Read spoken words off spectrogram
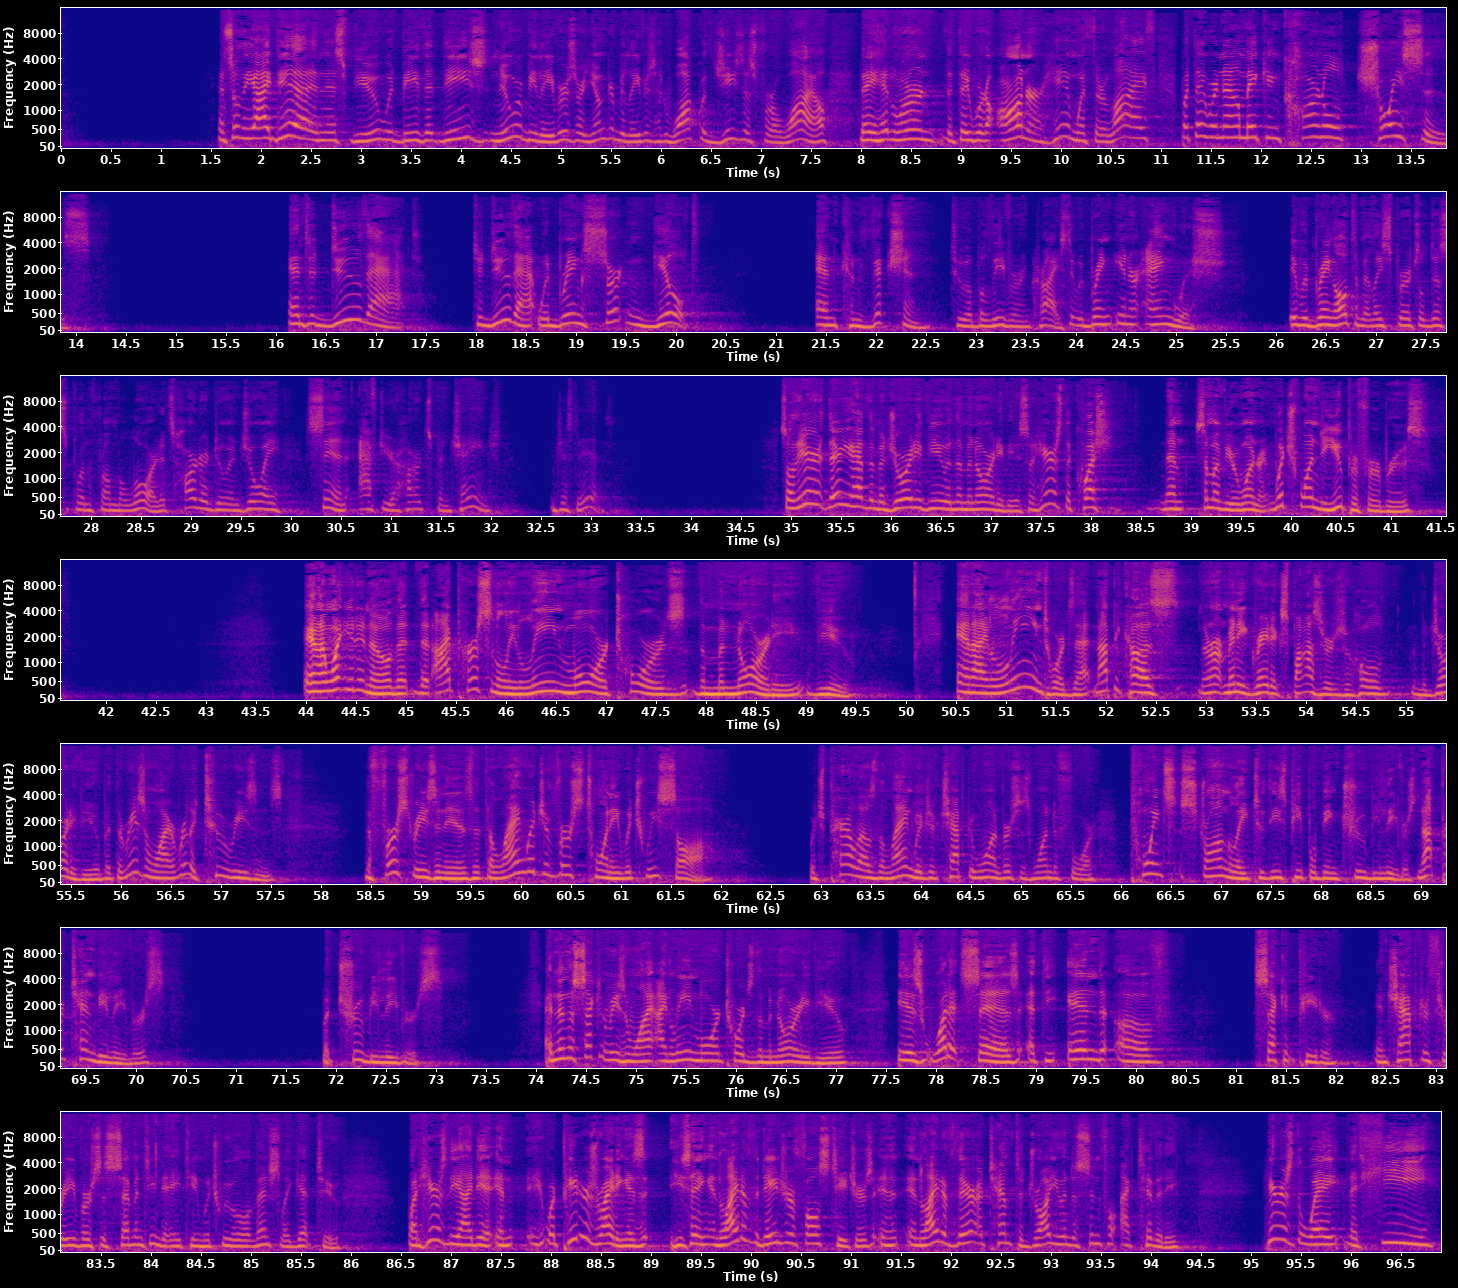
And so the idea in this view would be that these newer believers or younger believers had walked with Jesus for a while. They had learned that they were to honor him with their life, but they were now making carnal choices. And to do that, to do that would bring certain guilt and conviction to a believer in Christ. It would bring inner anguish. It would bring ultimately spiritual discipline from the Lord. It's harder to enjoy sin after your heart's been changed. It just is. So there, there you have the majority view and the minority view. So here's the question. Some of you are wondering, which one do you prefer, Bruce? And I want you to know that, that I personally lean more towards the minority view. And I lean towards that, not because there aren't many great expositors who hold the majority view, but the reason why are really two reasons. The first reason is that the language of verse 20, which we saw, which parallels the language of chapter 1, verses 1 to 4, points strongly to these people being true believers, not pretend believers, but true believers. And then the second reason why I lean more towards the minority view is what it says at the end of 2 Peter in chapter 3, verses 17 to 18, which we will eventually get to. But here's the idea. In, what Peter's writing is he's saying, in light of the danger of false teachers, in, in light of their attempt to draw you into sinful activity, here is the way that he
